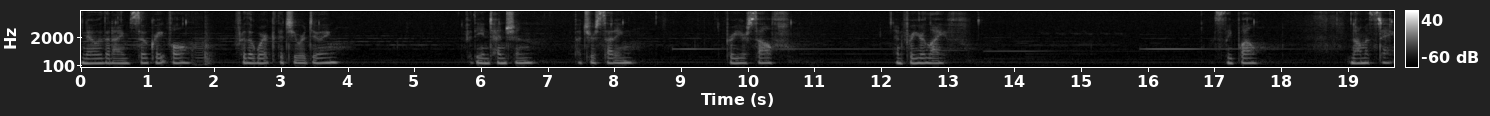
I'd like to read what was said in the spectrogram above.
know that I am so grateful for the work that you are doing, for the intention that you're setting for yourself and for your life. Sleep well. Namaste.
